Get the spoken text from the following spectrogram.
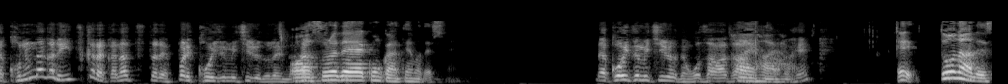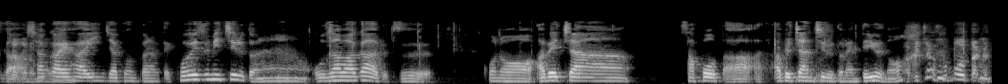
だこの流れいつからかなって言ったらやっぱり小泉チルドレンだな。あ、それで今回のテーマですね。だ小泉チルドレン、小沢が、はいはいはいえ、どうなんですだか社会派インジャ君から見て、小泉チルドレン、小沢ガールズ、この安倍ちゃんサポーター、安倍ちゃんチルドレンっていうの？安倍ちゃんサポーターが、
